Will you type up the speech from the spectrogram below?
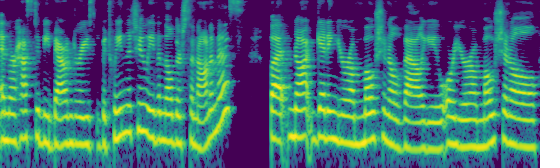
And there has to be boundaries between the two, even though they're synonymous but not getting your emotional value or your emotional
